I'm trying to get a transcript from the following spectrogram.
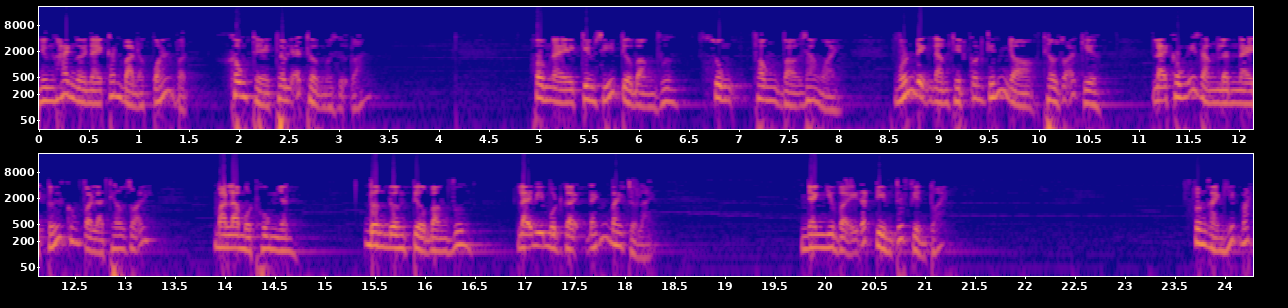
Nhưng hai người này căn bản là quái vật, không thể theo lẽ thường mà dự đoán. Hôm nay kim sĩ tiểu bằng vương Xung phong vào ra ngoài Vốn định làm thịt con kiến nhỏ theo dõi kia Lại không nghĩ rằng lần này tới không phải là theo dõi Mà là một hung nhân. Đường đường tiểu bằng vương Lại bị một gậy đánh bay trở lại. Nhanh như vậy đã tìm tới phiền toái. Phương Hành hít mắt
